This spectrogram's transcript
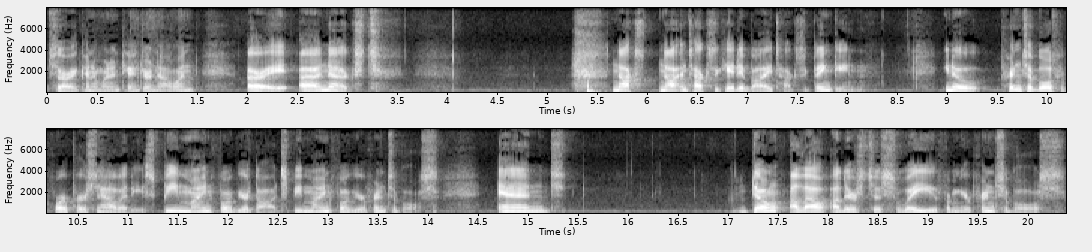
Sorry, I kind of went on tangent on that one. All right, uh, next. Not, not intoxicated by toxic thinking. You know, principles before personalities. Be mindful of your thoughts. Be mindful of your principles. And don't allow others to sway you from your principles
